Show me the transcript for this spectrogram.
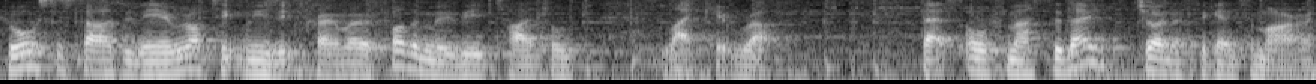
who also stars in the erotic music promo for the movie titled Like It Rough. That's all from us today. Join us again tomorrow.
